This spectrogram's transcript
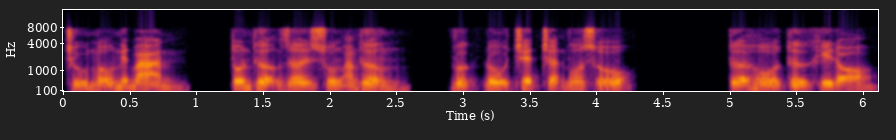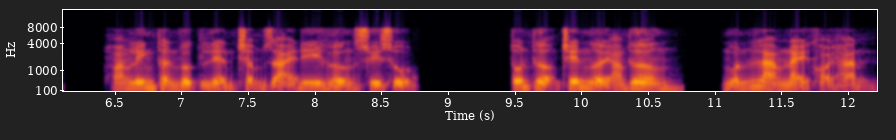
chủ mẫu niết bàn, tôn thượng rơi xuống ám thương, vực đồ chết trận vô số. Tựa hồ từ khi đó, Hoàng Linh thần vực liền chậm rãi đi hướng suy sụp. Tôn thượng trên người ám thương, muốn làm này khỏi hẳn,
